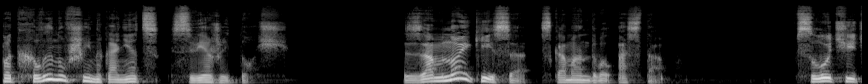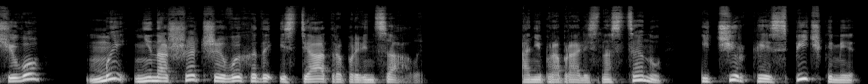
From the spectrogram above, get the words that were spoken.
подхлынувший, наконец, свежий дождь. «За мной, киса!» — скомандовал Остап. В случае чего мы не нашедшие выхода из театра провинциалы. Они пробрались на сцену и, чиркая спичками,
